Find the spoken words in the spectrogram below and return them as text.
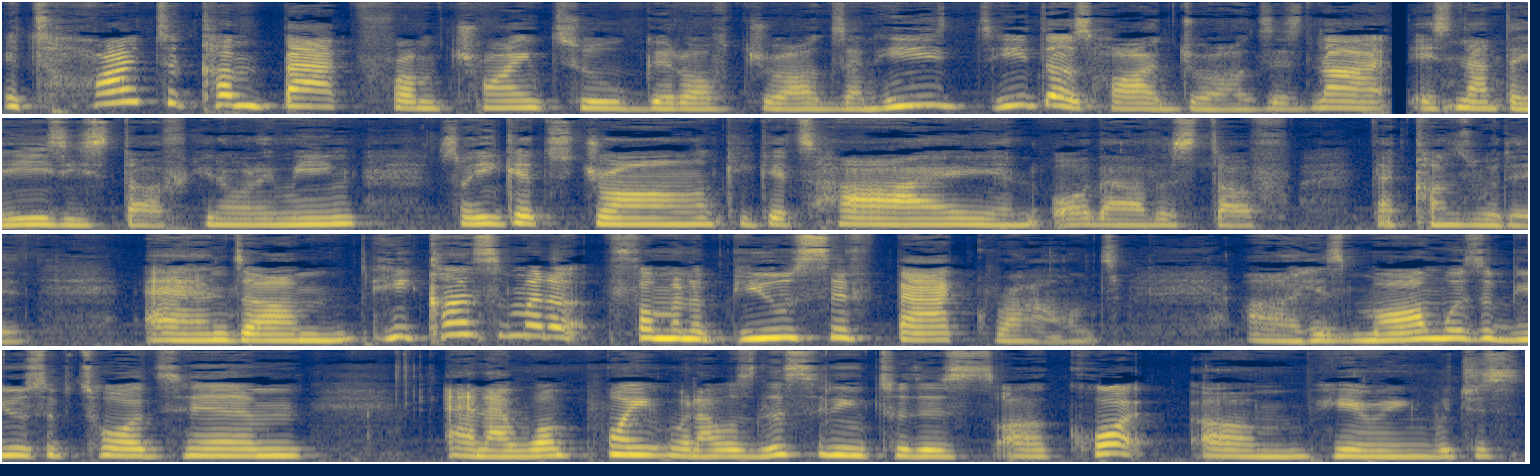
it's hard to come back from trying to get off drugs and he he does hard drugs it's not it's not the easy stuff you know what i mean so he gets drunk he gets high and all that other stuff that comes with it and um, he comes from, a, from an abusive background uh, his mom was abusive towards him and at one point when i was listening to this uh, court um, hearing which is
